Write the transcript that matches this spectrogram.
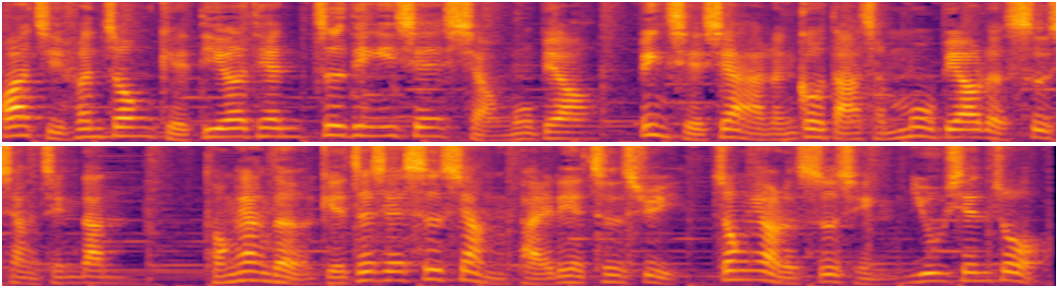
花几分钟给第二天制定一些小目标，并写下能够达成目标的事项清单。同样的，给这些事项排列次序，重要的事情优先做。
